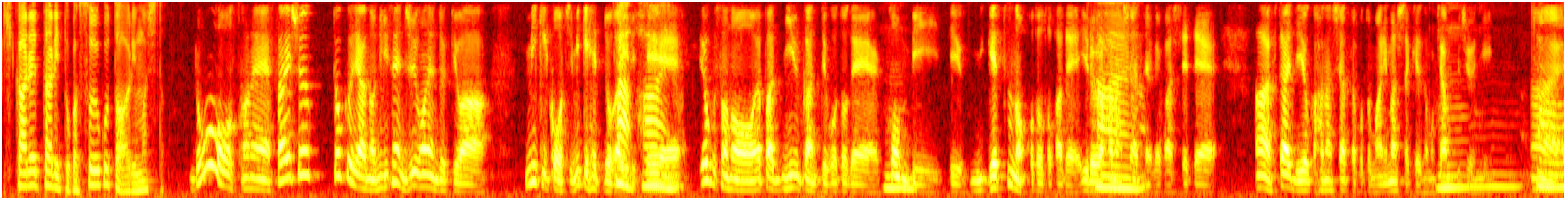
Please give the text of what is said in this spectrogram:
聞かれたりとかそういうことはありました？どうですかね、最初、特にあの2015年の時は、三木コーチ、三木ヘッドがいて、あはい。よくそのやっぱ入管ということで、うん。コンビっていう、月のこととかでいろいろ話し合ったりとかしてて、はい、2人でよく話し合ったこともありましたけれども、キャンプ中に。うんはい。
